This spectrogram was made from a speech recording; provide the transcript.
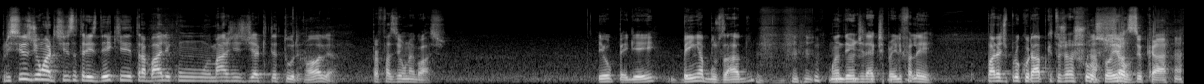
preciso de um artista 3D que trabalhe com imagens de arquitetura. Olha. Para fazer um negócio eu peguei, bem abusado, mandei um direct para ele e falei: para de procurar porque tu já achou, sou eu. o cara.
